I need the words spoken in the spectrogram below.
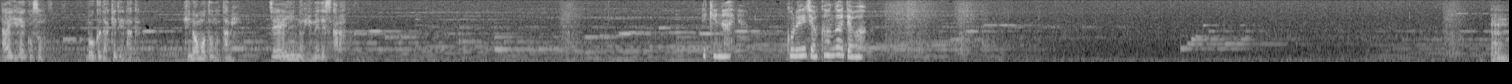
太平こそ僕だけでなく日の本の民全員の夢ですから。いけない。これ以上考えてはうん。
